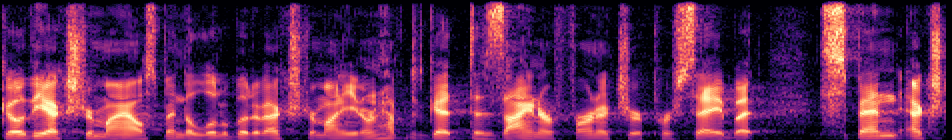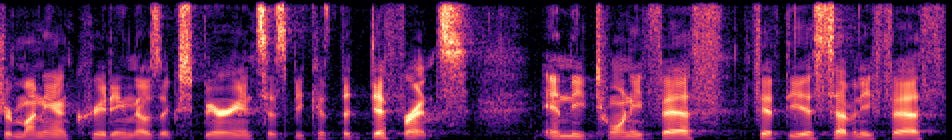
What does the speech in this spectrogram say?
go the extra mile, spend a little bit of extra money. You don't have to get designer furniture per se, but spend extra money on creating those experiences because the difference in the 25th, 50th, 75th,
